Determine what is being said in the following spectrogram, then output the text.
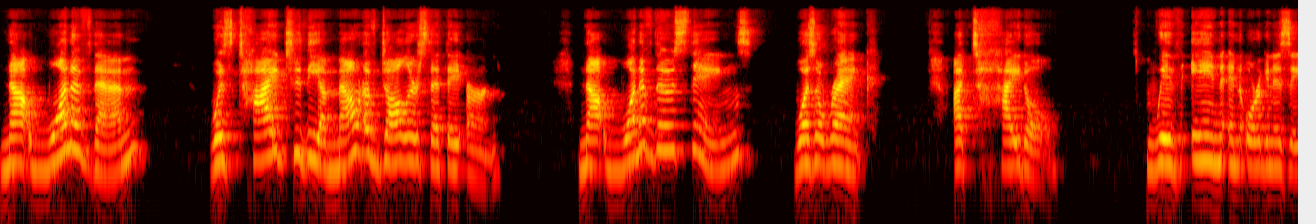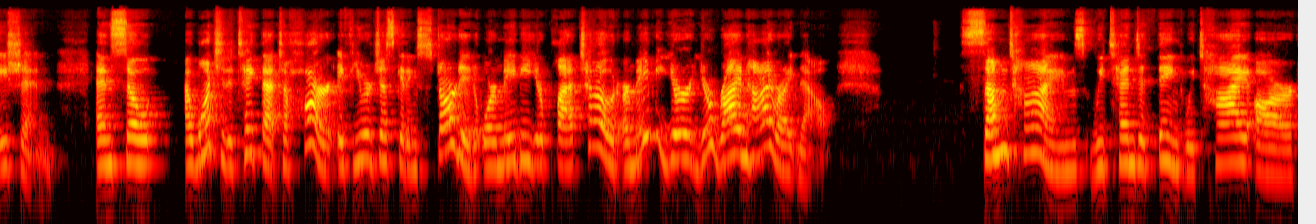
not one of them was tied to the amount of dollars that they earn. Not one of those things was a rank, a title within an organization. And so I want you to take that to heart if you're just getting started or maybe you're plateaued or maybe you're you're riding high right now sometimes we tend to think we tie our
